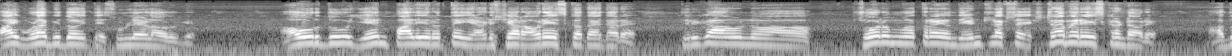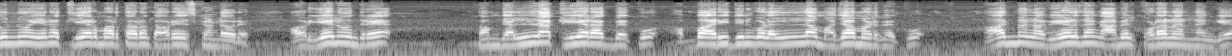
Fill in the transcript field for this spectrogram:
ಬಾಯಿಗೆ ಹುಳ ಬಿದ್ದೋಯ್ತೆ ಸುಳ್ಳು ಹೇಳೋರಿಗೆ. ಅವ್ರದ್ದು ಏನು ಪಾಲಿ ಇರುತ್ತೆ ಎರಡು ಶೇರ್ ಅವರೇ ಇಸ್ಕೋತಾ ಇದ್ದಾರೆ. ತಿರ್ಗಾ ಅವನು ಶೋರೂಮ್ ಹತ್ರ ಒಂದು ಎಂಟು ಲಕ್ಷ ಎಕ್ಸ್ಟ್ರಾ ಬೇರೆ ಇಸ್ಕೊಂಡವ್ರೆ. ಅದನ್ನು ಏನೋ ಕ್ಲಿಯರ್ ಮಾಡ್ತಾವ್ರೆ ಅಂತ ಅವರೇ ಇಸ್ಕೊಂಡವ್ರೆ. ಅವ್ರಿಗೇನು ಅಂದರೆ ತಮ್ಮದೆಲ್ಲ ಕ್ಲಿಯರ್ ಆಗಬೇಕು, ಹಬ್ಬ ಹರಿದಿನಗಳೆಲ್ಲ ಮಜಾ ಮಾಡಬೇಕು. ಆದಮೇಲೆ ನಾವು ಹೇಳ್ದಂಗೆ ಆಮೇಲೆ ಕೊಡೋಣ ಅನ್ನಂಗೆ,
